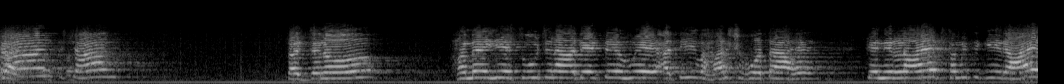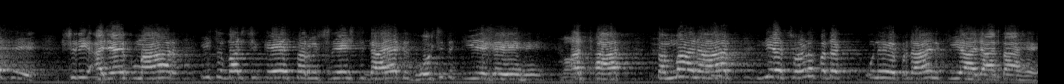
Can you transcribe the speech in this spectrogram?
शांत शांत। सज्जनों हमें ये सूचना देते हुए अतीब हर्ष होता है कि निर्णायक समिति की राय से श्री अजय कुमार इस वर्ष के सर्वश्रेष्ठ गायक घोषित किए गए हैं। अर्थात सम्मानार्थ ये स्वर्ण पदक उन्हें प्रदान किया जाता है।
